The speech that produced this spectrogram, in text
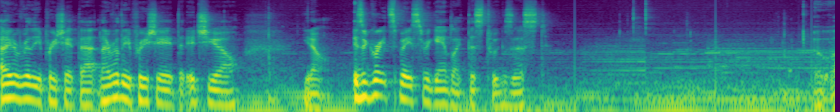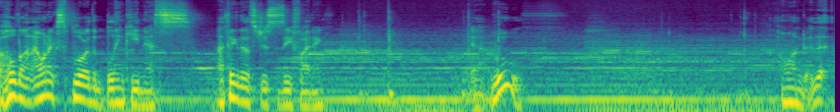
i really appreciate that and i really appreciate that itch.io you know is a great space for games like this to exist. Oh, hold on i want to explore the blinkiness. I think that's just z fighting. Yeah ooh. I wonder that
